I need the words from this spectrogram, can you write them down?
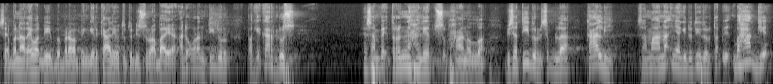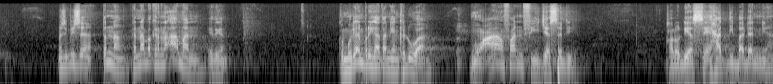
Saya pernah lewat di beberapa pinggir kali waktu itu di Surabaya, ada orang tidur pakai kardus. Saya sampai terengah lihat subhanallah, bisa tidur di sebelah kali sama anaknya gitu tidur, tapi bahagia. Masih bisa tenang. Kenapa? Karena aman, gitu kan. Kemudian peringatan yang kedua, mu'afan fi jasadi. Kalau dia sehat di badannya,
